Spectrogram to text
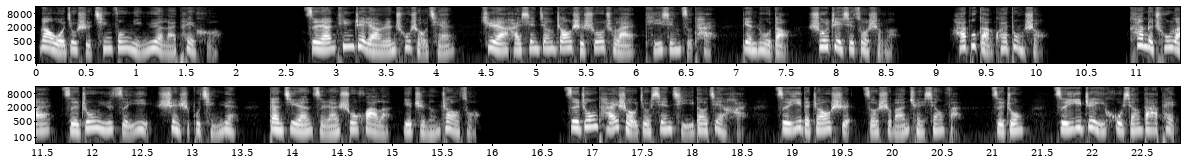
那我就使清风明月来配合。”子然听这两人出手前，居然还先将招式说出来提醒子泰，便怒道：“说这些做什么？还不赶快动手！”看得出来，子忠与子义甚是不情愿，但既然子然说话了，也只能照做。子忠抬手就掀起一道剑海，子义的招式则是完全相反。子忠。子义这一互相搭配，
